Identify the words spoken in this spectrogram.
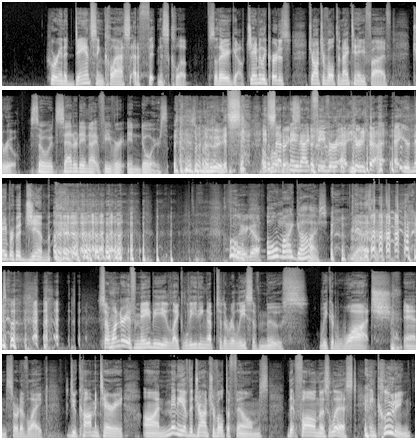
who are in a dancing class at a fitness club. So there you go. Jamie Lee Curtis, John Travolta, 1985. Drew. So it's Saturday Night Fever indoors. It's it's Aerobics. Saturday Night Fever at your yeah, at your neighborhood gym. So there you go. Oh, oh my gosh. Yeah. That's pretty, So I wonder if maybe like leading up to the release of Moose, we could watch and sort of like do commentary on many of the John Travolta films that fall on this list, including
